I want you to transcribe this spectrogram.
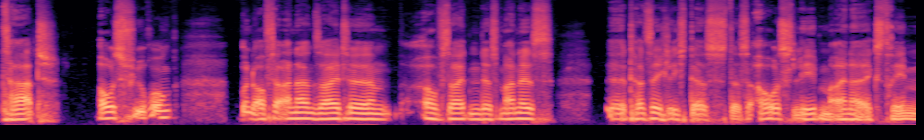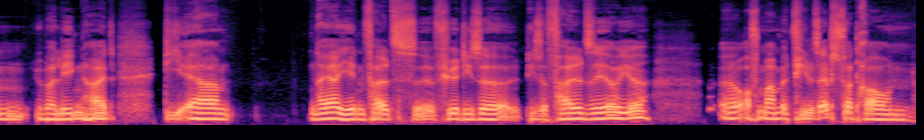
Tatausführung und auf der anderen Seite auf Seiten des Mannes äh, tatsächlich das, das Ausleben einer extremen Überlegenheit, die er, naja, jedenfalls äh, für diese, diese Fallserie äh, offenbar mit viel Selbstvertrauen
